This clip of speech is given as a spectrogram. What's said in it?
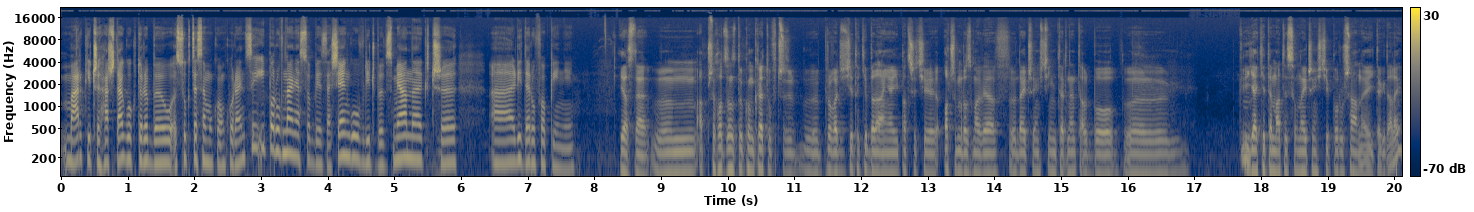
marki czy hashtagu, który był sukcesem u konkurencji i porównania sobie zasięgów, liczby wzmianek czy liderów opinii. Jasne. A przechodząc do konkretów, czy y, prowadzicie takie badania i patrzycie, o czym rozmawia najczęściej internet, albo y, jakie tematy są najczęściej poruszane i tak dalej?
